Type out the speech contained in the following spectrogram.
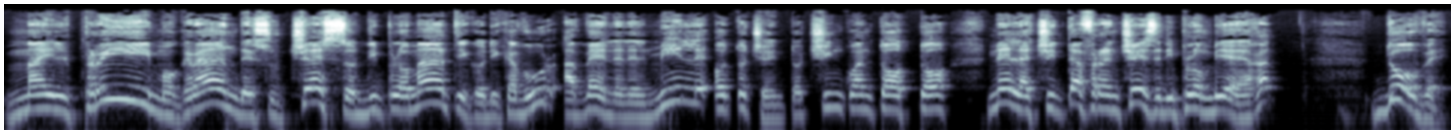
Ma il primo grande successo diplomatico di Cavour avvenne nel 1858 nella città francese di Plombières, dove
